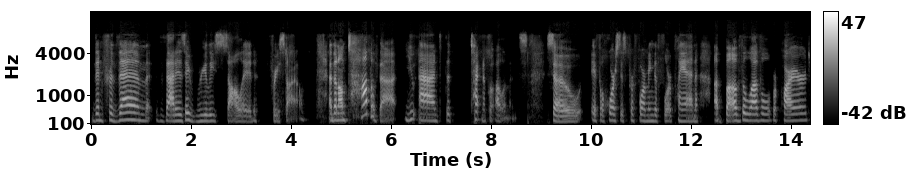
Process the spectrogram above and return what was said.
then for them that is a really solid freestyle and then on top of that you add the technical elements. So, if a horse is performing the floor plan above the level required,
